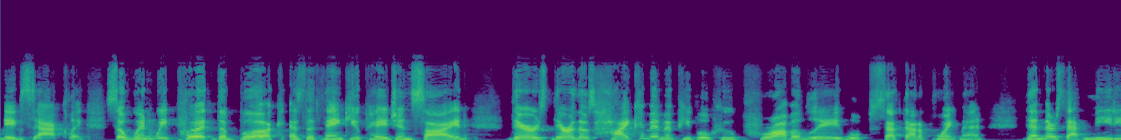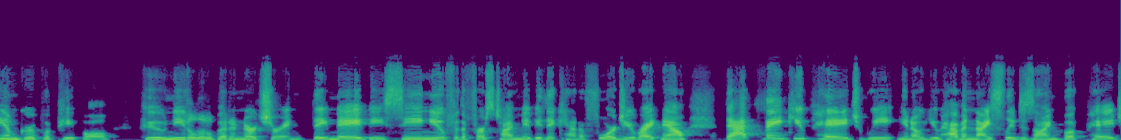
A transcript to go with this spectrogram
Mhm. Exactly. So when we put the book as the thank you page inside, there's there are those high commitment people who probably will set that appointment. Then there's that medium group of people who need a little bit of nurturing. They may be seeing you for the first time, maybe they can't afford you right now. That thank you page, we, you know, you have a nicely designed book page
